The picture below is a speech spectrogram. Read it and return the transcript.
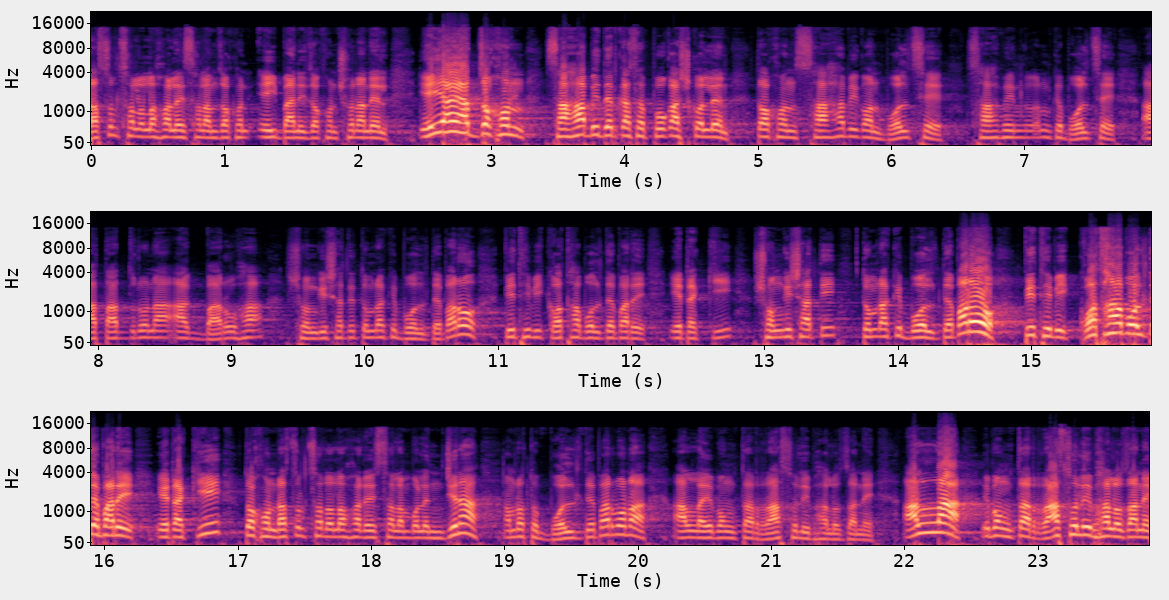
রাসুল সাল্লাহ আলাই সাল্লাম যখন এই বাণী যখন শোনালেন, এই আয়াত যখন সাহাবিদের কাছে প্রকাশ করলেন, তখন সাহাবিগণ বলছে, সাহাবিগণকে বলছে আ তাদ্রুনা আক বারুহা সঙ্গী সাথী তোমরা কি বলতে পারো? পৃথিবী কথা বলতে পারে, এটা কি? সঙ্গী সাথী, তোমরা কি বলতে পারো? পৃথিবী কথা বলতে পারে, এটা কি? তখন রাসুল সাল্লাহ আলাই সাল্লাম বলেন যে না আমরা তো বলতে পারব না। আল্লাহ এবং তার রাসুলই ভালো জানে। আল্লাহ এবং তার রাসুলই ভালো জানে।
